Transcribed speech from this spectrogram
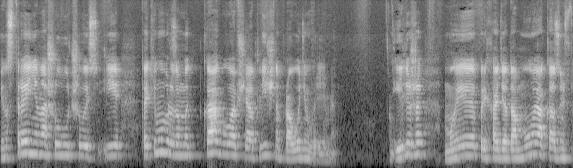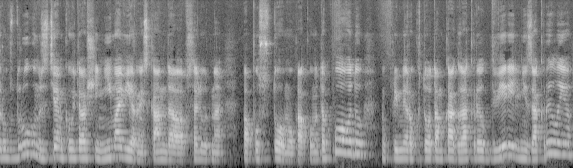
и настроение наше улучшилось, и таким образом мы как бы вообще отлично проводим время. Или же мы, приходя домой, оказываемся друг с другом, затем какой-то вообще неимоверный скандал абсолютно по пустому какому-то поводу, ну, к примеру, кто там как закрыл дверь или не закрыл ее,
